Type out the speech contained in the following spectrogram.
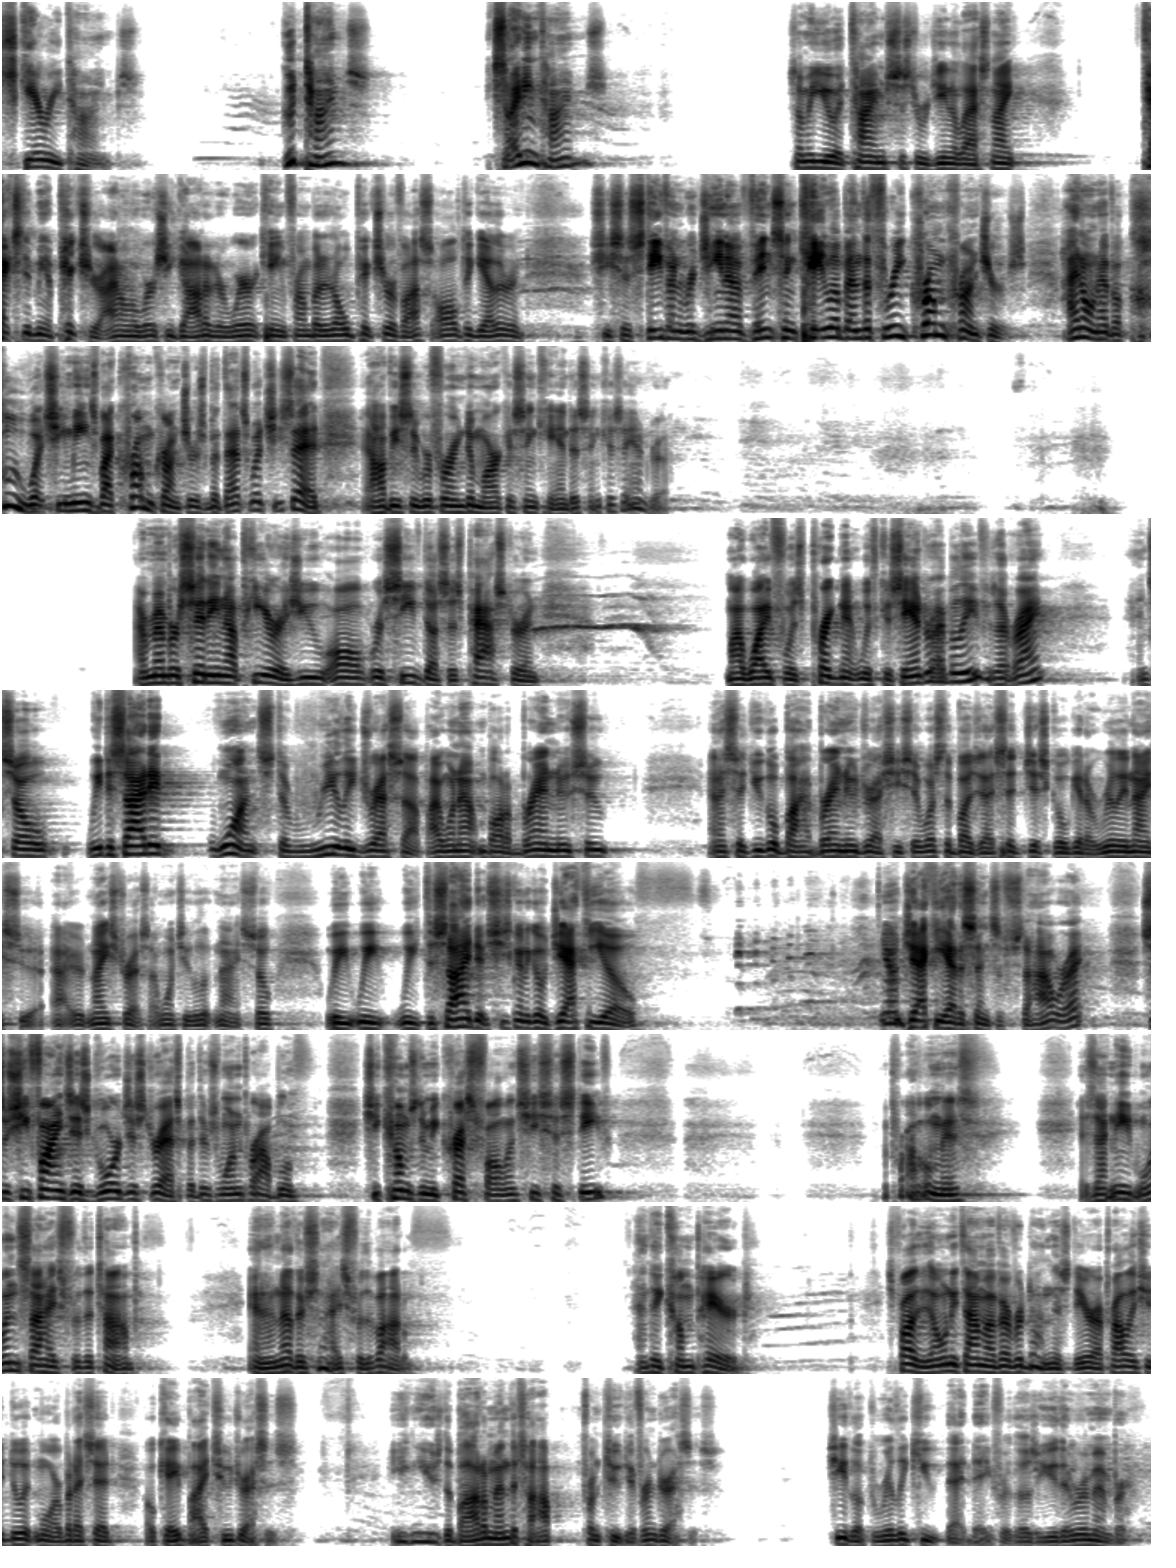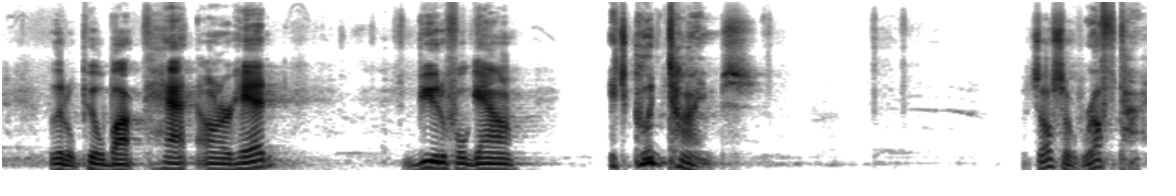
scary times, good times, exciting times. Some of you at times, Sister Regina last night texted me a picture. I don't know where she got it or where it came from, but an old picture of us all together. And she says, Stephen, Regina, Vincent, Caleb, and the three crumb crunchers. I don't have a clue what she means by crumb crunchers, but that's what she said, obviously referring to Marcus and Candace and Cassandra. I remember sitting up here as you all received us as pastor, and my wife was pregnant with Cassandra, I believe. Is that right? And so we decided once to really dress up. I went out and bought a brand new suit. And I said, You go buy a brand new dress. She said, What's the budget? I said, Just go get a really nice suit, a uh, nice dress. I want you to look nice. So we, we, we decided that she's going to go Jackie O. you know, Jackie had a sense of style, right? So she finds this gorgeous dress, but there's one problem. She comes to me crestfallen. She says, Steve, the problem is, is I need one size for the top and another size for the bottom. And they come paired. It's probably the only time I've ever done this, dear. I probably should do it more, but I said, okay, buy two dresses. You can use the bottom and the top from two different dresses. She looked really cute that day, for those of you that remember little pillbox hat on her head, beautiful gown. It's good times, it's also rough times.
